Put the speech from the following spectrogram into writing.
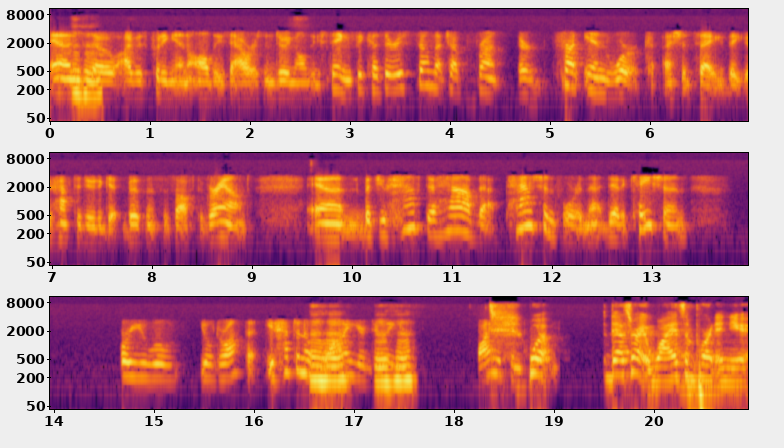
and mm-hmm. so I was putting in all these hours and doing all these things because there is so much upfront or front end work, I should say, that you have to do to get businesses off the ground. And but you have to have that passion for it and that dedication, or you will you'll drop it. You have to know mm-hmm. why you're doing mm-hmm. it, why it's important. Well, that's right. Why it's important, and you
